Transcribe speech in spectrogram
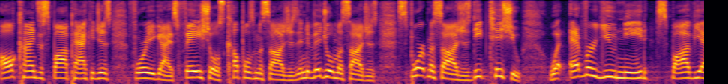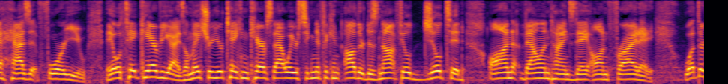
all kinds of spa packages for you guys facials, couples massages, individual massages, sport massages, deep tissue. Whatever you need, Spavia has it for you. They will take care of you guys. They'll make sure you're taken care of so that way your significant other does not feel jilted on Valentine's Day on Friday. What they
